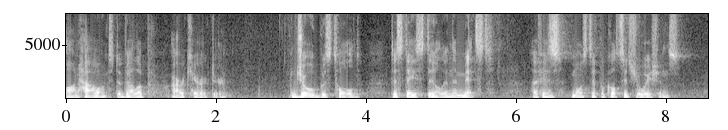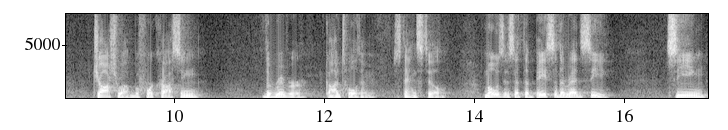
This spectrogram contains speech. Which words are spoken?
on how to develop our character. Job was told to stay still in the midst of his most difficult situations. Joshua, before crossing the river, God told him, Stand still. Moses, at the base of the Red Sea, seeing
